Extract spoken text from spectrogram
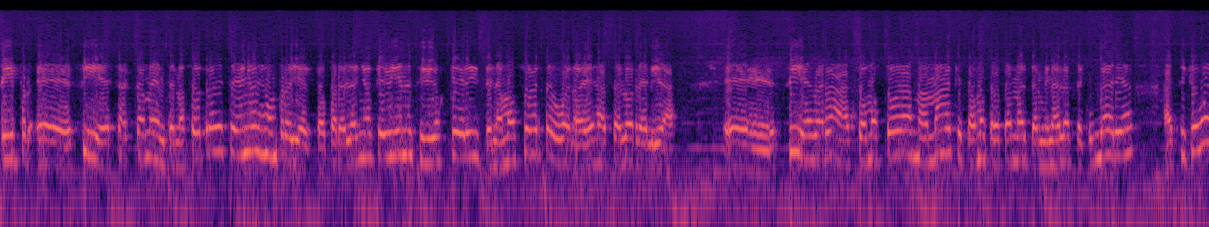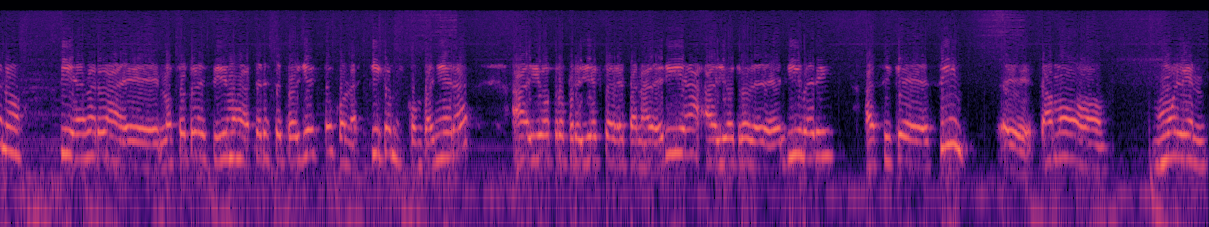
Sí, eh, sí, exactamente. Nosotros este año es un proyecto. Para el año que viene, si Dios quiere y tenemos suerte, bueno, es hacerlo realidad. Eh, sí, es verdad, somos todas mamás que estamos tratando de terminar la secundaria. Así que bueno, sí, es verdad, eh, nosotros decidimos hacer este proyecto con las chicas, mis compañeras. Hay otro proyecto de panadería, hay otro de delivery. Así que sí, eh, estamos muy bien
